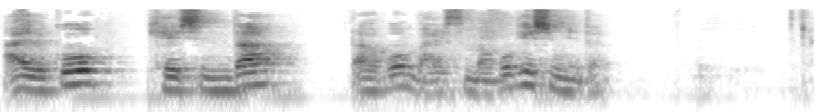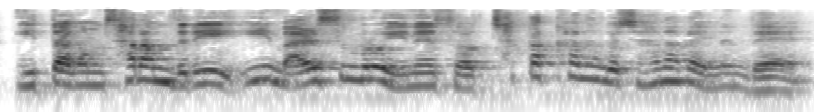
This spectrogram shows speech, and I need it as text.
알고 계신다 라고 말씀하고 계십니다. 이따금 사람들이 이 말씀으로 인해서 착각하는 것이 하나가 있는데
